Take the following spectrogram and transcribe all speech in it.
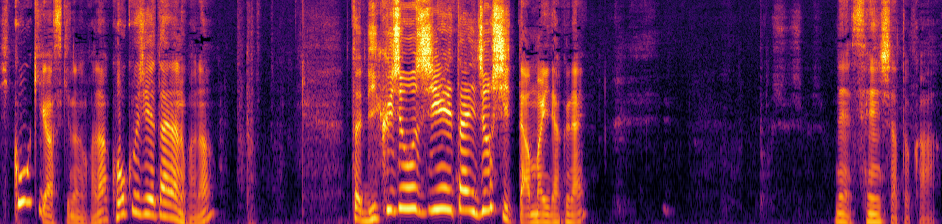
飛行機が好きなのかな？航空自衛隊なのかな？ただ陸上自衛隊女子ってあんまりいなくない？ね、戦車とか、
